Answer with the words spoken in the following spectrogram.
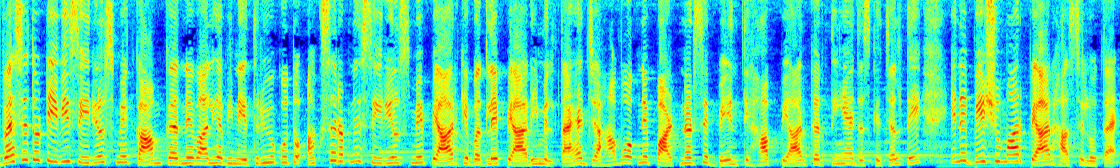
वैसे तो टीवी सीरियल्स में काम करने वाली अभिनेत्रियों को तो अक्सर अपने सीरियल्स में प्यार के बदले प्यार ही मिलता है, जहाँ वो अपने पार्टनर से बेइंतहा प्यार करती हैं, जिसके चलते इन्हें बेशुमार प्यार हासिल होता है।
